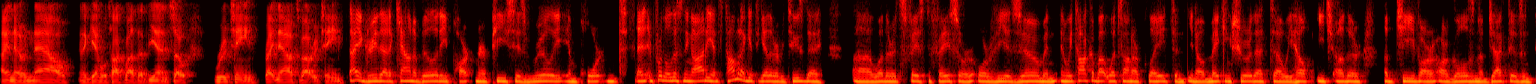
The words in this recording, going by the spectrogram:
I know now, and again, we'll talk about that at the end. So routine. Right now, it's about routine. I agree that accountability partner piece is really important. And for the listening audience, Tom and I get together every Tuesday uh, whether it's face to face or or via Zoom, and and we talk about what's on our plate, and you know, making sure that uh, we help each other achieve our our goals and objectives. And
